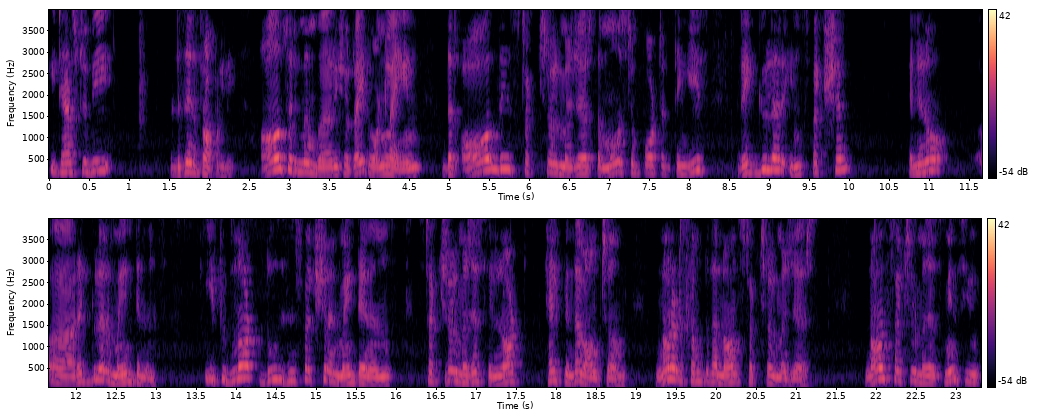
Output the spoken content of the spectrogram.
it has to be designed properly. Also remember, you should write one line that all these structural measures, the most important thing is regular inspection and you know uh, regular maintenance. If you do not do this inspection and maintenance, structural measures will not help in the long term. Now let us come to the non-structural measures. Non-structural measures means you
